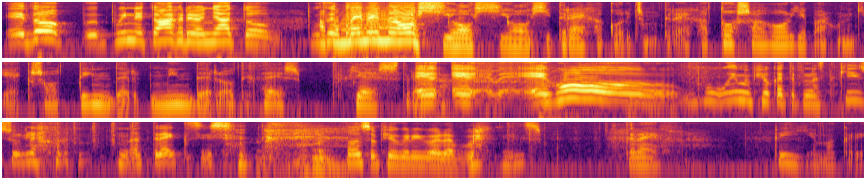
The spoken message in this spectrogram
Εδώ που είναι το άγριο νιάτο που Από δεν μένα πρέπει- είναι όχι, όχι, όχι. Τρέχα, κορίτσι μου, τρέχα. Τόσα αγόρια υπάρχουν εκεί έξω. Τίντερ, μίντερ, ό,τι θες. Πιες, Ε, τρέχα. ε, ε, εγώ που είμαι πιο κατευναστική σου λέω να τρέξεις όσο πιο γρήγορα μπορείς. Τρέχα. Πήγε μακριά.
